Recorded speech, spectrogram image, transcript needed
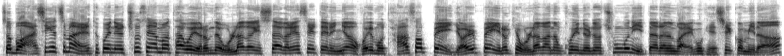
저 뭐 아시겠지만 알트코인을 추세 한번 타고 여러분들 올라가기 시작을 했을 때는요 거의 뭐 다섯 배, 열배 이렇게 올라가는 코인들도 충분히 있다라는 거 알고 계실 겁니다.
